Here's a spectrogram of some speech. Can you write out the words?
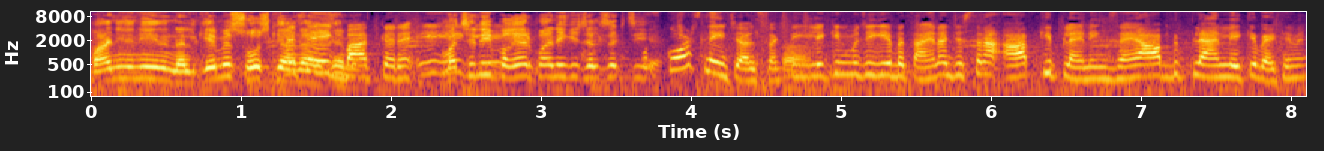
पानी नहीं है नलके में सोच के आना एक बात करें, मछली बगैर पानी की चल सकती है। कोर्स नहीं चल सकती हाँ। लेकिन मुझे ये बताए ना जिस तरह आपकी प्लानिंग्स हैं आप भी प्लान लेके बैठे हुए।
